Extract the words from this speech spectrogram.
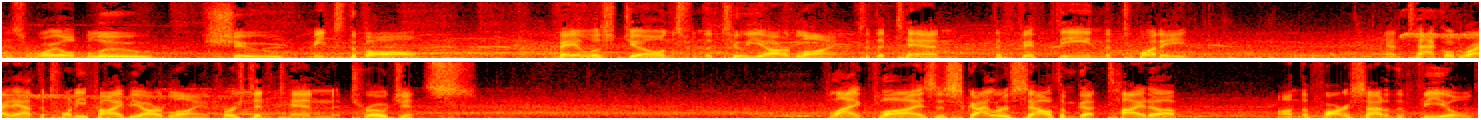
His royal blue shoe meets the ball. Bayless Jones from the two yard line to the 10, the 15, the 20, and tackled right at the 25 yard line. First and 10 Trojans. Flag flies as Skylar Southam got tied up on the far side of the field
